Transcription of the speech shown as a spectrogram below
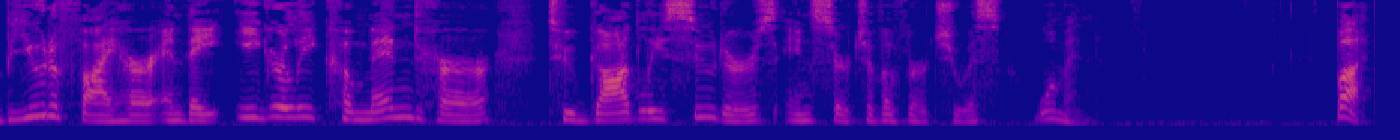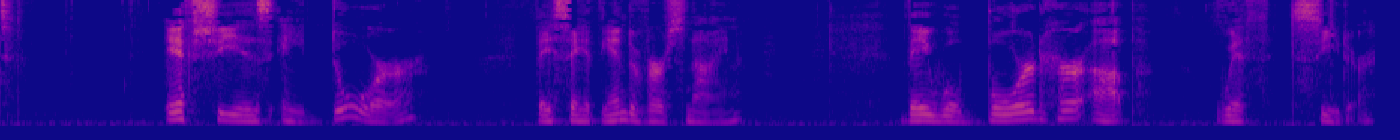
beautify her and they eagerly commend her to godly suitors in search of a virtuous woman. But if she is a door, they say at the end of verse 9, they will board her up with cedar.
